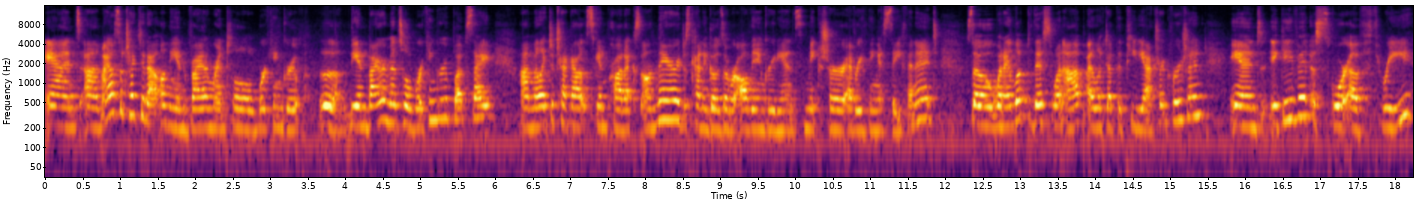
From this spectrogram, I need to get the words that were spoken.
and um, I also checked it out on the environmental working group, ugh, the environmental working group website. Um, I like to check out skin products on there. It just kind of goes over all the ingredients, make sure everything is safe in it. So when I looked this one up, I looked up the pediatric version and it gave it a score of three,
